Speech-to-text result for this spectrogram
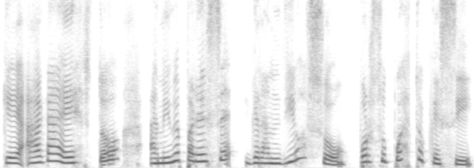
que haga esto, a mí me parece grandioso, por supuesto que sí.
